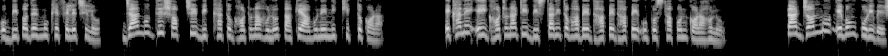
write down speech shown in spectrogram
ও বিপদের মুখে ফেলেছিল যার মধ্যে সবচেয়ে বিখ্যাত ঘটনা হল তাকে আগুনে নিক্ষিপ্ত করা। এখানে এই ঘটনাটি বিস্তারিতভাবে ধাপে ধাপে উপস্থাপন করা হল। তার জন্ম এবং পরিবেশ।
